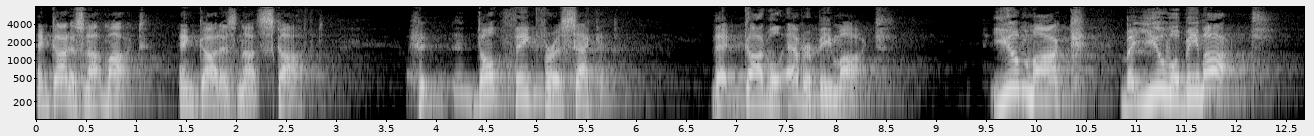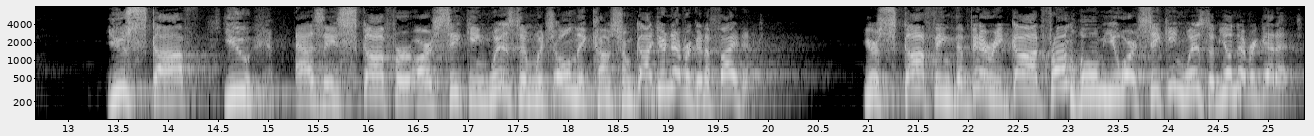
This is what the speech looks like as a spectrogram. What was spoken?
And God is not mocked and God is not scoffed. Don't think for a second that God will ever be mocked. You mock, but you will be mocked. You scoff, you as a scoffer are seeking wisdom which only comes from God. You're never going to find it. You're scoffing the very God from whom you are seeking wisdom. You'll never get it.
